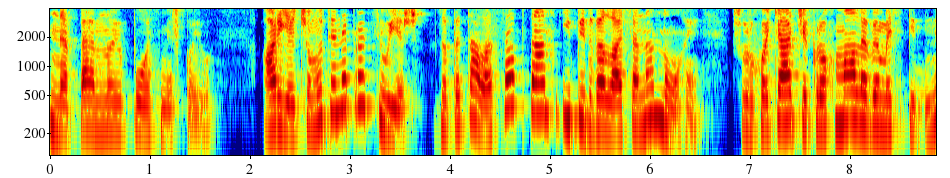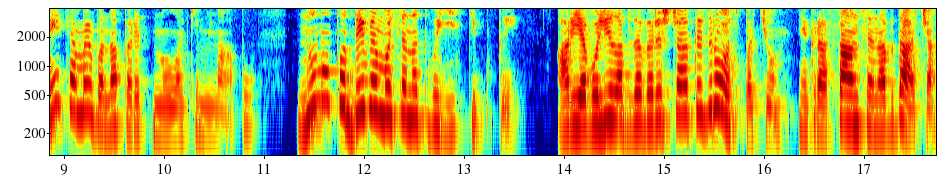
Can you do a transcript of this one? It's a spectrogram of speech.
непевною посмішкою. Ар'я, чому ти не працюєш? запитала септа і підвелася на ноги. Шурхотячи крохмалевими спідницями, вона перетнула кімнату. Нумо подивимося на твої стіпки. Ар'я воліла б заверещати з розпачу, якраз сансена вдача,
